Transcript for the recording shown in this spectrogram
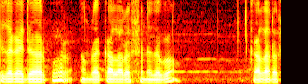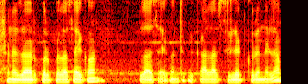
এই জায়গায় দেওয়ার পর আমরা কালার অপশনে যাব। কালার অপশনে যাওয়ার পর প্লাস আইকন প্লাস আইকন থেকে কালার সিলেক্ট করে নিলাম।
